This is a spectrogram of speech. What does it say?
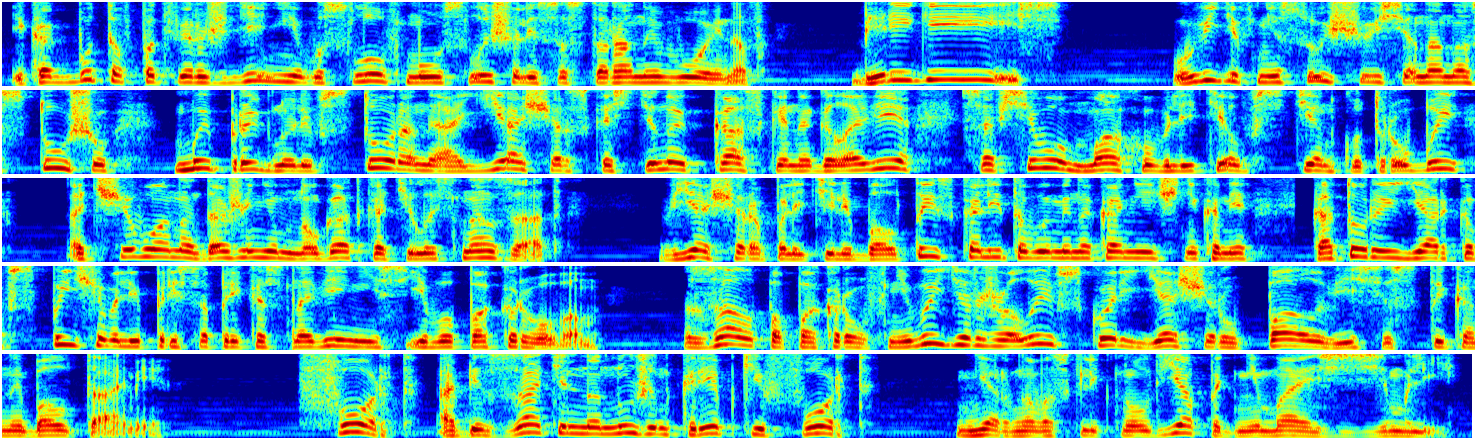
И как будто в подтверждение его слов мы услышали со стороны воинов «Берегись!». Увидев несущуюся на нас тушу, мы прыгнули в стороны, а ящер с костяной каской на голове со всего маху влетел в стенку трубы, отчего она даже немного откатилась назад. В ящера полетели болты с калитовыми наконечниками, которые ярко вспыхивали при соприкосновении с его покровом. Залпа покров не выдержал, и вскоре ящер упал, весь истыканный болтами. «Форт! Обязательно нужен крепкий форт!» – нервно воскликнул я, поднимаясь с земли.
